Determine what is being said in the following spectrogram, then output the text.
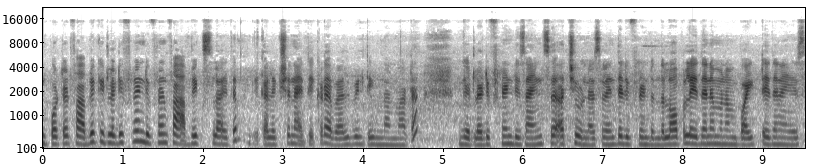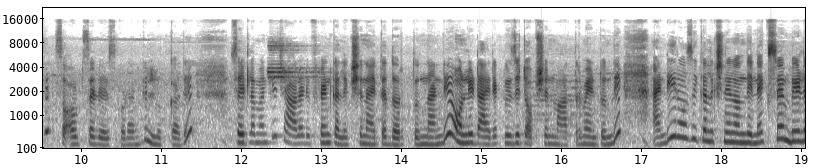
imported fabric ఇట్లా డిఫరెంట్ డిఫరెంట్ డిఫరెంట్ ఫ్యాబ్రిక్స్లో అయితే మనకి కలెక్షన్ అయితే ఇక్కడ అవైలబిలిటీ ఉందన్నమాట. ఇంకా ఇట్లా డిఫరెంట్ డిజైన్స్ వచ్చి ఉండే అసలు ఎంత డిఫరెంట్ ఉందో. లోపల ఏదైనా మనం వైట్ ఏదైనా వేసి సో అవుట్ సైడ్ వేసుకోవడానికి లుక్ అది. సో ఇట్లా మనకి చాలా డిఫరెంట్ కలెక్షన్ అయితే దొరుకుతుందండి. ఓన్లీ డైరెక్ట్ విజిట్ ఆప్షన్ మాత్రమే ఉంటుంది. అండ్ ఈ ఈ కలెక్షన్ ఎలా ఉంది. నెక్స్ట్ టైం వీళ్ళ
